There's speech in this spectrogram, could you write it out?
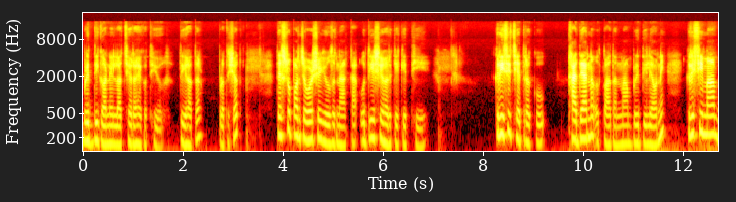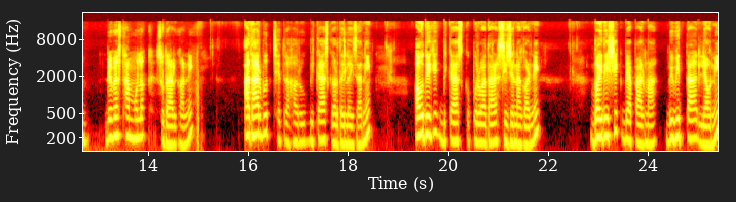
वृद्धि गर्ने लक्ष्य रहेको थियो? तिहत्तर प्रतिशत। तेस्रो पञ्चवर्षीय योजनाका उद्देश्यहरू के के थिए? कृषि क्षेत्रको खाद्यान्न उत्पादनमा वृद्धि ल्याउने कृषिमा व्यवस्थामूलक सुधार गर्ने आधारभूत क्षेत्रहरू विकास गर्दै लैजाने औद्योगिक विकासको पूर्वाधार सिर्जना गर्ने वैदेशिक व्यापारमा विविधता ल्याउने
